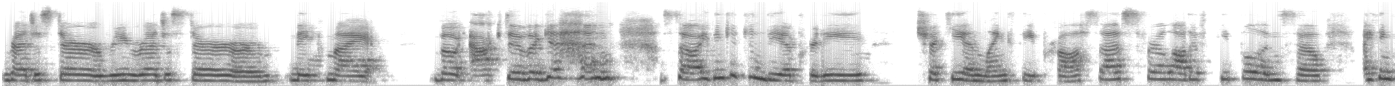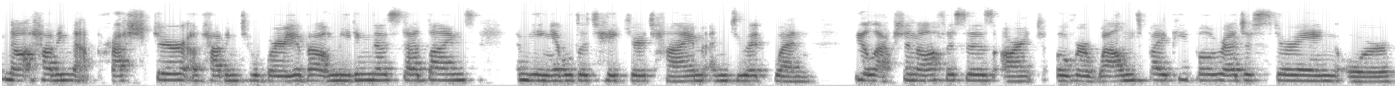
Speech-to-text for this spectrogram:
register or re register or make my vote active again. So I think it can be a pretty tricky and lengthy process for a lot of people. And so I think not having that pressure of having to worry about meeting those deadlines and being able to take your time and do it when the election offices aren't overwhelmed by people registering or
